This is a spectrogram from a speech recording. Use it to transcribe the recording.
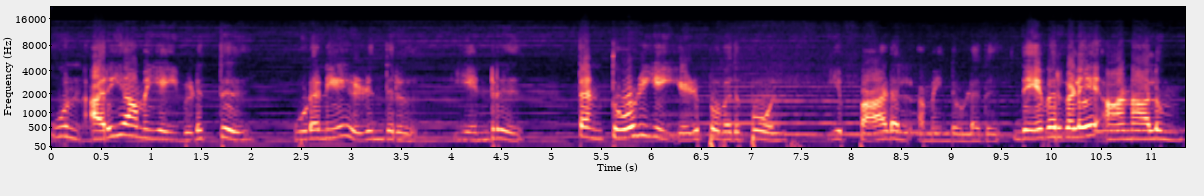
உன் அறியாமையை விடுத்து உடனே எழுந்திரு என்று தன் தோழியை எழுப்புவது போல் இப்பாடல் அமைந்துள்ளது. தேவர்களே ஆனாலும்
